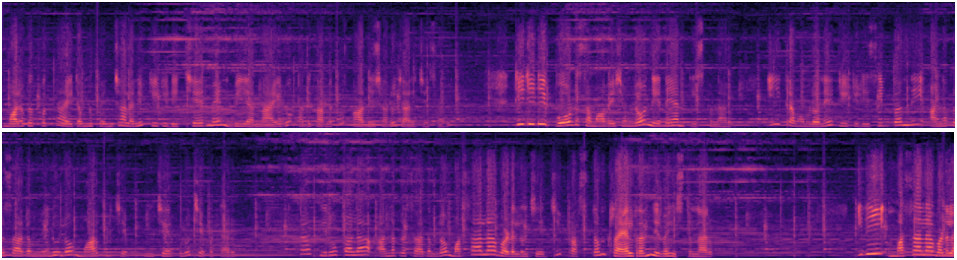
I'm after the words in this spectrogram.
మరొక కొత్త ఐటెంను పెంచాలని టీటీడీ చైర్మన్ బిఆర్ నాయుడు అధికారులకు ఆదేశాలు జారీ చేశారు. టీటీడీ బోర్డు సమావేశంలో నిర్ణయాన్ని తీసుకున్నారు. ఈ క్రమంలోనే టీటీడీ సిబ్బంది అన్నప్రసాదం మెనూలో మార్పులు చే చేర్పులు చేపట్టారు. ఇంకా తిరుపల అన్నప్రసాదంలో మసాలా వడలను చేర్చి ప్రస్తుతం ట్రయల్ రన్ నిర్వహిస్తున్నారు. ఇది మసాలా వడల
